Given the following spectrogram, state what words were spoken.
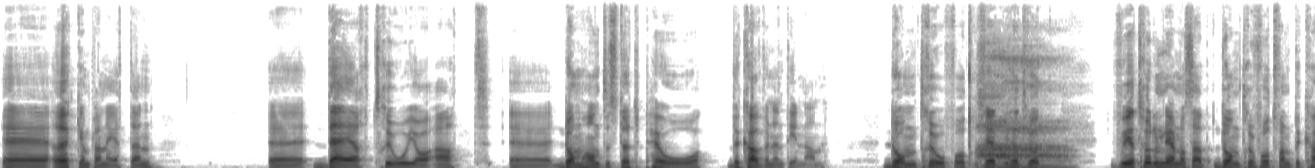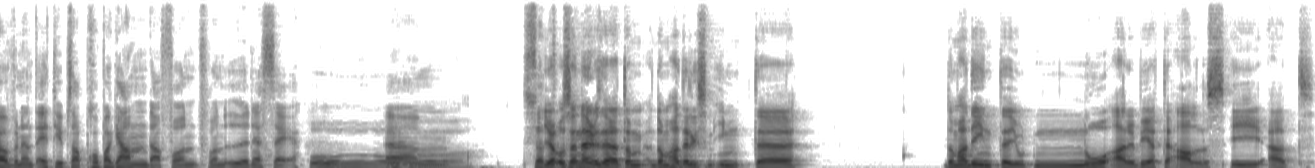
eh, ökenplaneten, eh, där tror jag att eh, de har inte stött på The Covenant innan. De tror fortfarande, så jag, jag tror att, för jag tror de nämner så att de tror fortfarande att The Covenant är typ så här propaganda från, från UNSC. Oh. Ehm, Så att, Ja, och sen är det så här att de, de hade liksom inte De hade inte gjort något arbete alls i att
